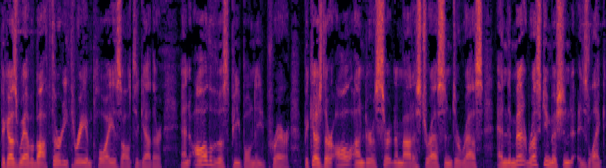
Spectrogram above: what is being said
because we have about 33 employees altogether. And all of those people need prayer because they're all under a certain amount of stress and duress. And the rescue mission is like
